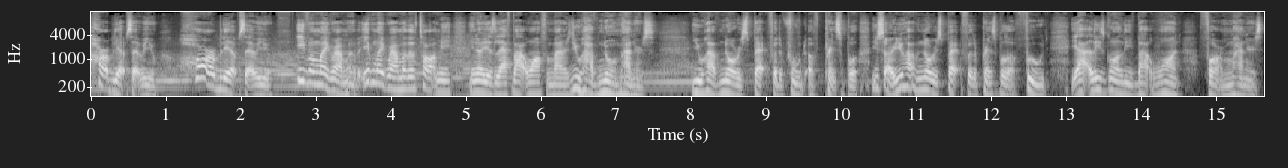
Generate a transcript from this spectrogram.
horribly upset with you. Horribly upset with you. Even my grandmother, even my grandmother taught me, you know, you just left back one for manners. You have no manners. You have no respect for the food of principle. You sorry, you have no respect for the principle of food. Yeah, at least gonna leave back one for manners.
